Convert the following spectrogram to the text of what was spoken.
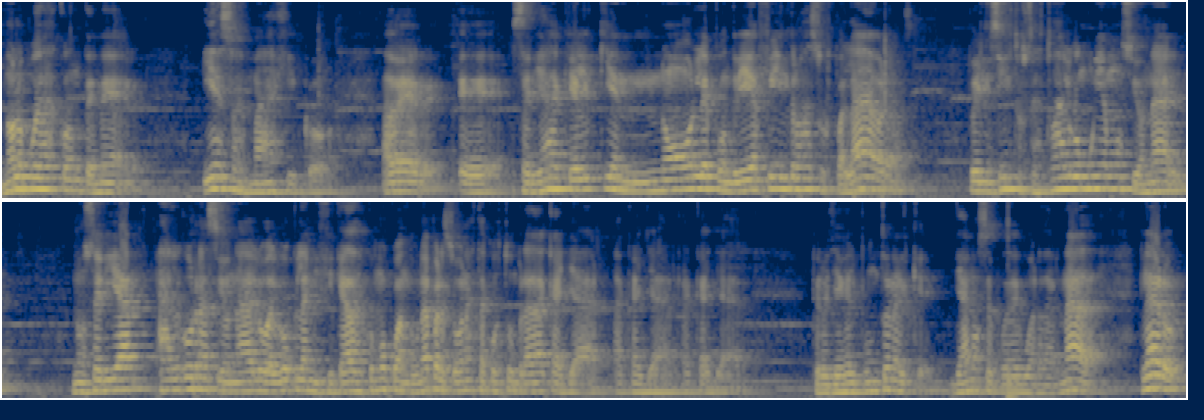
No lo puedas contener. Y eso es mágico. A ver, eh, serías aquel quien no le pondría filtros a sus palabras. Pero insisto, esto es algo muy emocional no sería algo racional o algo planificado. Es como cuando una persona está acostumbrada a callar, a callar, a callar. Pero llega el punto en el que ya no se puede guardar nada. Claro,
